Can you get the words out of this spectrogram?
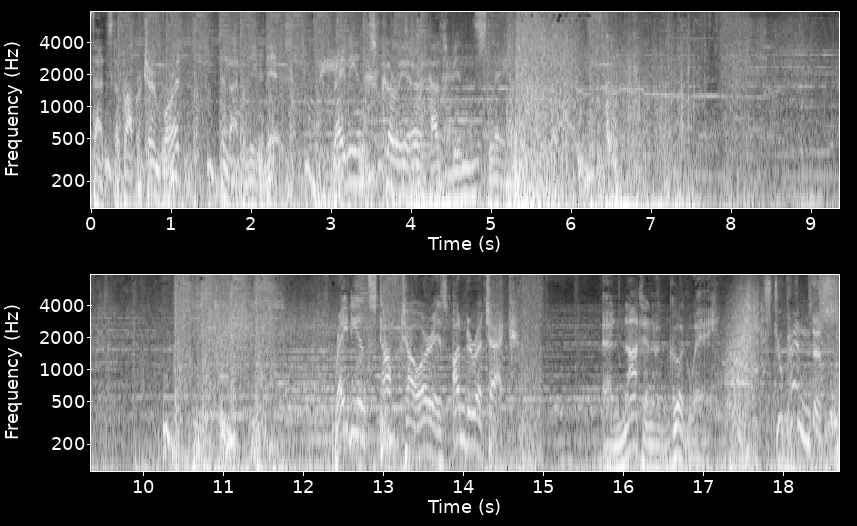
that's the proper term for it, and I believe it is. Radiant's courier has been slain. Radiant's top tower is under attack. And not in a good way. Stupendous!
